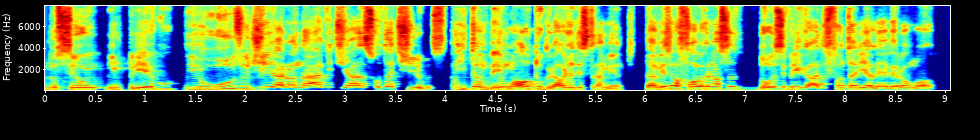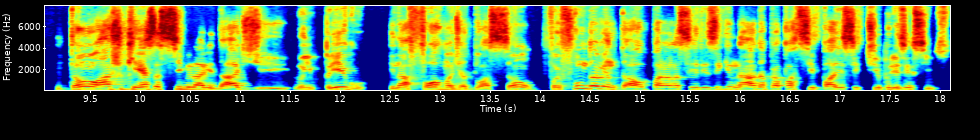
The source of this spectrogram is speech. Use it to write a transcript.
no seu emprego e o uso de aeronave de asas rotativas e também um alto grau de adestramento. Da mesma forma que a nossa 12 Brigada de Infantaria Leve Aeromóvel. Então, eu acho que essa similaridade de, no emprego e na forma de atuação foi fundamental para ela ser designada para participar desse tipo de exercício.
